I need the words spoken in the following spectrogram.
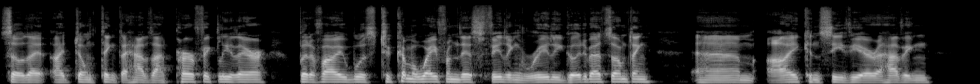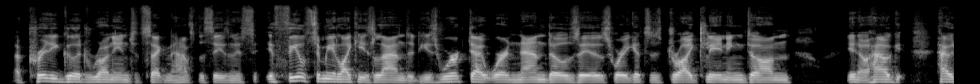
so that I don't think they have that perfectly there. But if I was to come away from this feeling really good about something, um, I can see Vieira having a pretty good run into the second half of the season. It's, it feels to me like he's landed. He's worked out where Nando's is, where he gets his dry cleaning done. You know how how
